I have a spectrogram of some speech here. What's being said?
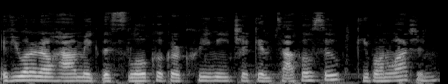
If you want to know how I make this slow cooker creamy chicken taco soup, keep on watching.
